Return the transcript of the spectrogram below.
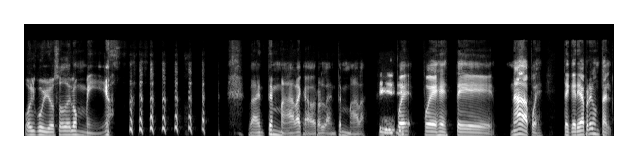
orgulloso de los míos. La gente es mala, cabrón, la gente es mala. Sí, sí. Pues, pues, este, nada, pues, te quería preguntar,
